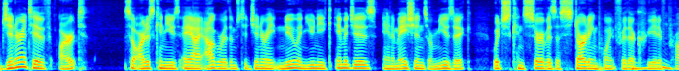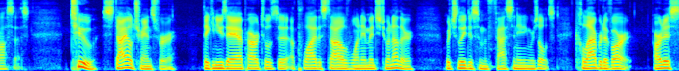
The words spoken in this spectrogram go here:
Generative art. So artists can use AI algorithms to generate new and unique images, animations, or music which can serve as a starting point for their creative mm-hmm. process. Two, style transfer. They can use AI power tools to apply the style of one image to another, which lead to some fascinating results. Collaborative art. Artists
